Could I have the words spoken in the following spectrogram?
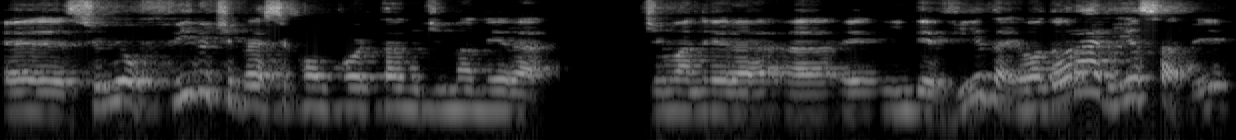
é, se o meu filho estivesse se comportando de maneira, de maneira uh, indevida, eu adoraria saber.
